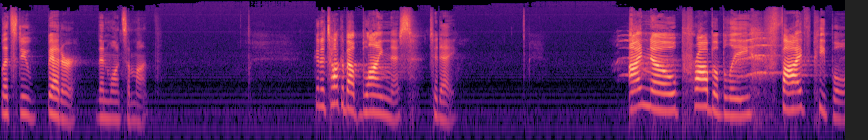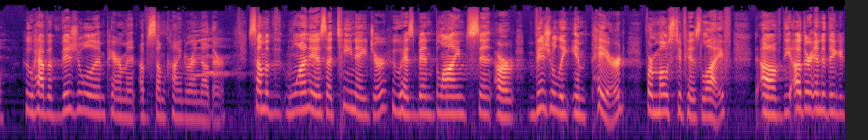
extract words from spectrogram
Let's do better than once a month. I'm going to talk about blindness today. I know probably five people who have a visual impairment of some kind or another. Some of one is a teenager who has been blind or visually impaired for most of his life. Of uh, the other end of the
